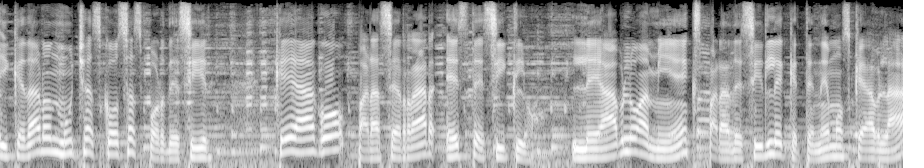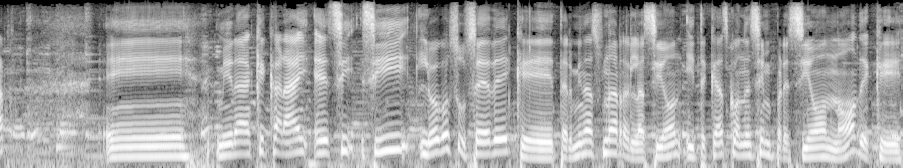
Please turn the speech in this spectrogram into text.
y quedaron muchas cosas por decir. ¿Qué hago para cerrar este ciclo? ¿Le hablo a mi ex para decirle que tenemos que hablar? Eh, mira, qué caray, es sí, sí, luego sucede que terminas una relación y te quedas con esa impresión, ¿no? De que,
